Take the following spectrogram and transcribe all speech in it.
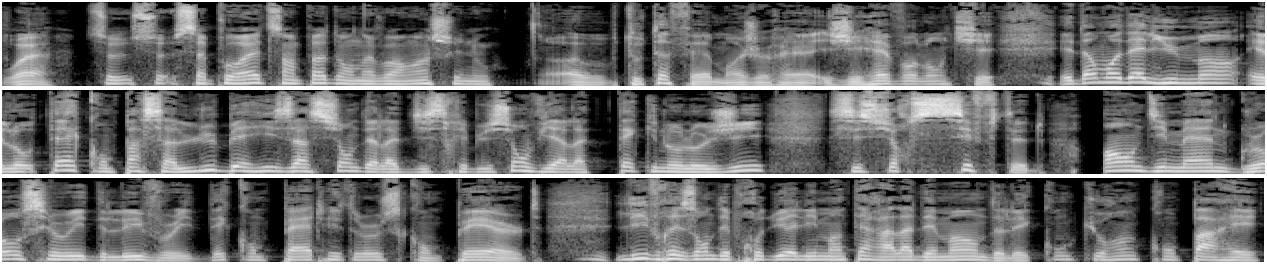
Ouais. Ce- ce- ça pourrait être sympa d'en avoir un chez nous. Euh, tout à fait, moi j'irais volontiers. Et d'un modèle humain et low-tech, on passe à l'ubérisation de la distribution via la technologie. C'est sur Sifted, On-Demand Grocery Delivery, des competitors compared. Livraison des produits alimentaires à la demande, les concurrents comparés.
